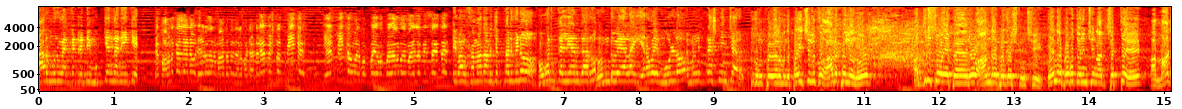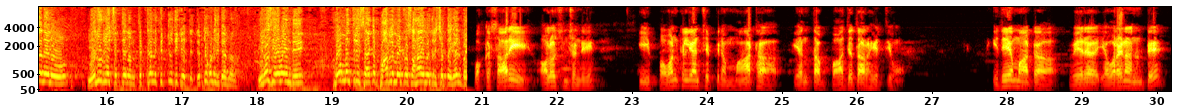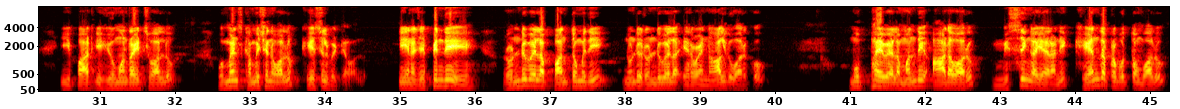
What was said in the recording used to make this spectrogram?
కారుమూరి వెంకటరెడ్డి ముఖ్యంగా నీకే. పవన్ కళ్యాణ్ ఇవాళ సమాధానం చెప్తాను విను. పవన్ కళ్యాణ్ గారు రెండు వేల ఇరవై మూడులో మిమ్మల్ని ప్రశ్నించారు. ముప్పై వేల మంది పైచిలకు ఆడపిల్లలు అదృశ్యమైపోయారు ఆంధ్రప్రదేశ్ నుంచి. కేంద్ర ప్రభుత్వం నుంచి నాకు చెప్తే ఆ మాట నేను ఏలూరులో చెప్తే నన్ను తిట్టని తిట్టు తిట్టు తిట్టకుండా తిట్టాను ఈ రోజు ఏమైంది? హోంమంత్రి శాఖ పార్లమెంట్లో సహాయ మంత్రి చెప్తే కానీ ఒక్కసారి ఆలోచించండి. ఈ పవన్ కళ్యాణ్ చెప్పిన మాట ఎంత బాధ్యతారహిత్యం. ఇదే మాట వేరే ఎవరైనా అనుంటే ఈ పార్టీకి హ్యూమన్ రైట్స్ వాళ్ళు ఉమెన్స్ కమిషన్ వాళ్ళు కేసులు పెట్టేవాళ్ళు. ఈయన చెప్పింది రెండు వేల పంతొమ్మిది నుండి రెండు వేల ఇరవై నాలుగు వరకు ముప్పై వేల మంది ఆడవారు మిస్సింగ్ అయ్యారని కేంద్ర ప్రభుత్వం వాళ్ళు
